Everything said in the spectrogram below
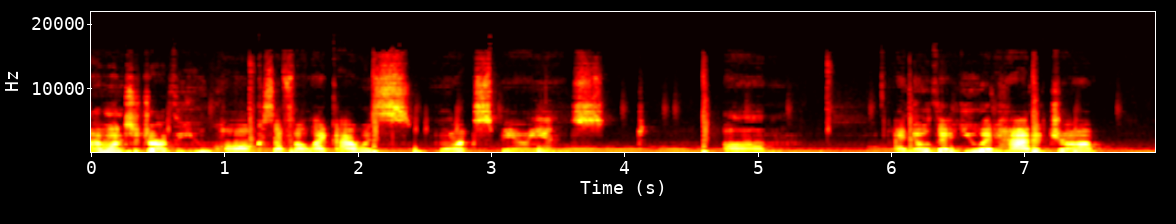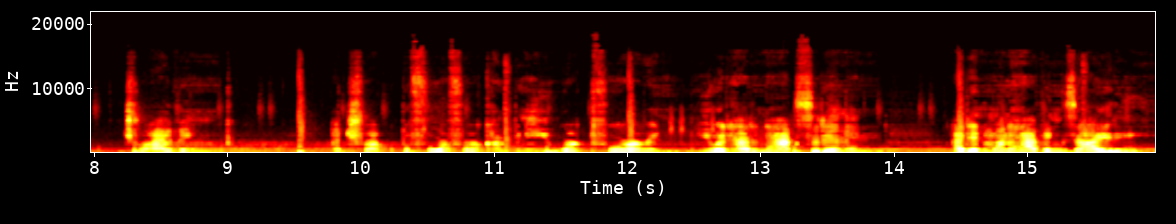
I wanted to drive the U-Haul because I felt like I was more experienced. Um, I know that you had had a job driving a truck before for a company you worked for, and you had had an accident, and I didn't want to have anxiety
